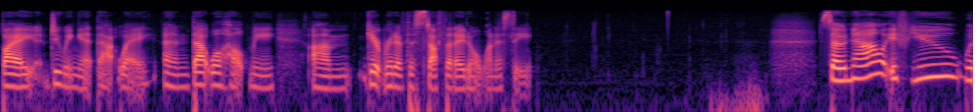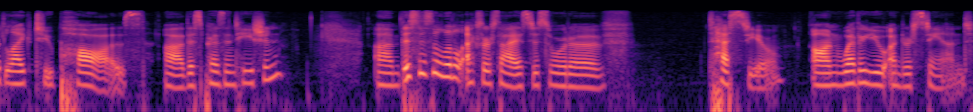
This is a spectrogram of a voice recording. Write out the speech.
by doing it that way and that will help me um, get rid of the stuff that I don't want to see. So now if you would like to pause uh, this presentation, um, this is a little exercise to sort of test you on whether you understand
